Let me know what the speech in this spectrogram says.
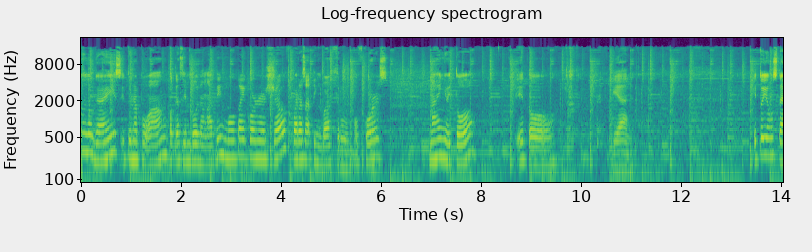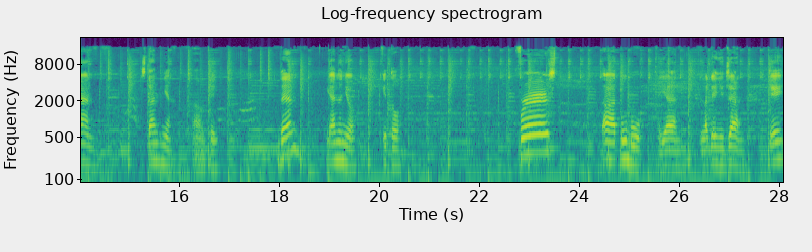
hello guys. Ito na po ang pag-assemble ng ating multi-corner shelf para sa ating bathroom. Of course, nahin nyo ito. Ito. Yan. Ito yung stand. Stand niya. Ah, okay. Then, yan nyo. Ito. First, uh, tubo. Ayan. Lagay nyo dyan. Okay?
